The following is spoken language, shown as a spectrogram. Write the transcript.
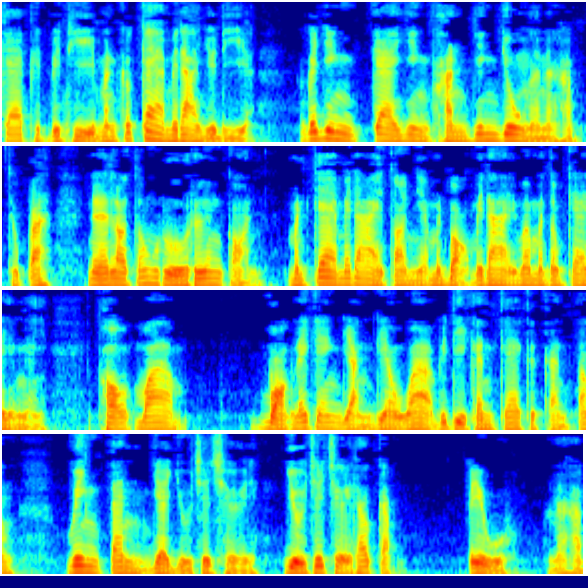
แก้ผิดวิธี มันก็แก้ไม่ได้อยู่ดีอะมันก็ยิ่งแก้ยิ่งพันยิ่งยุ่งอะนะครับ ถูกปะดังนั้นเราต้องรู้เรื่องก่อน มันแก้ไม่ได้ตอนเนี้ยมันบอกไม่ได้ว่ามันต้องแก้ยังไง เพราะว่าบอกได้แค่อย่างเดียวว่า วิธีการแก้คือการต้องวิ่งเต้นอย่าอยู่เฉยๆ อยู่เฉยๆเท่ากับปลิวนะครับ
